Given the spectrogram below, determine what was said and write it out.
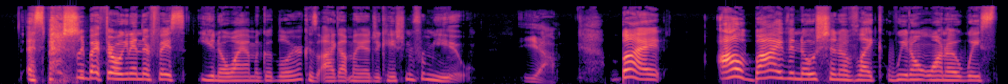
especially by throwing it in their face. You know why I'm a good lawyer? Because I got my education from you. Yeah. But I'll buy the notion of like, we don't want to waste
